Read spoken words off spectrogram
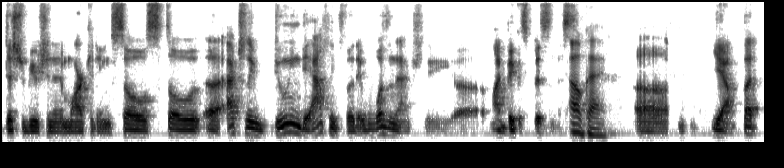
distribution and marketing. So, so uh, actually, doing the Athlete's Foot, it wasn't actually uh, my biggest business. Okay. Uh, yeah, but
